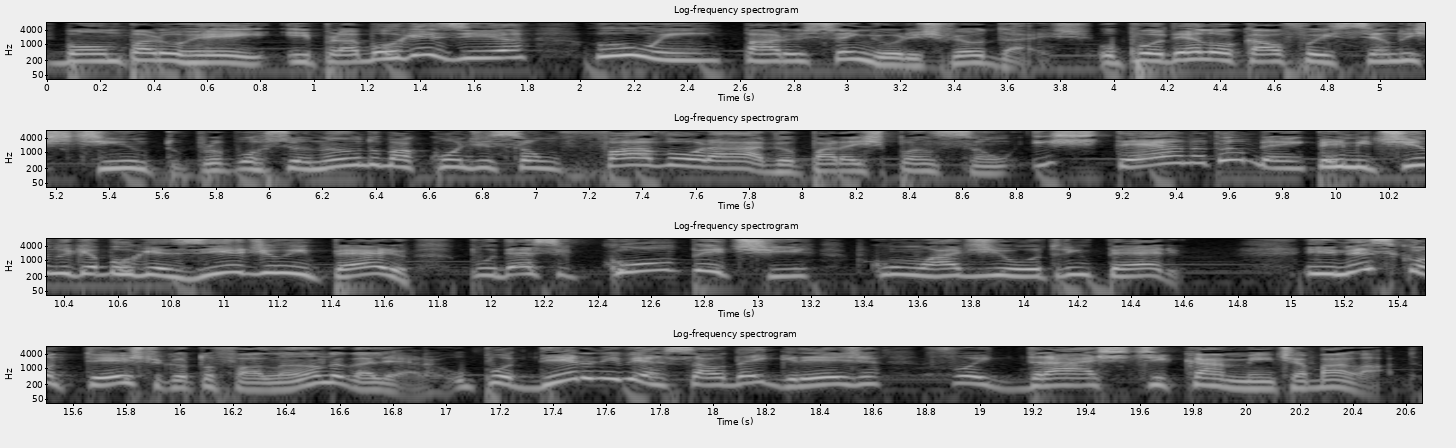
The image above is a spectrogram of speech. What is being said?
Bom para o rei e para a burguesia, ruim para os senhores feudais. O poder local foi sendo extinto, proporcionando uma condição favorável para a expansão externa também, permitindo que a burguesia de um império pudesse competir com a de outro império. E nesse contexto que eu tô falando, galera, o poder universal da igreja foi drasticamente abalado.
